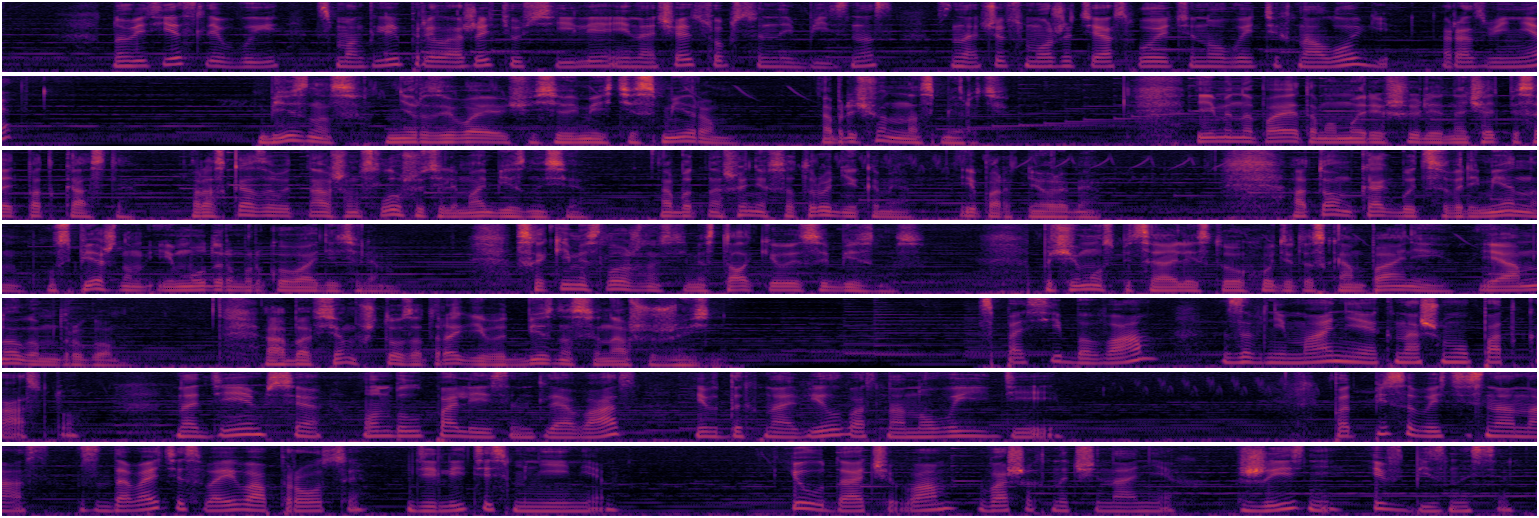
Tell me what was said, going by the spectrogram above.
Но ведь если вы смогли приложить усилия и начать собственный бизнес, значит сможете освоить и новые технологии, разве нет? Бизнес, не развивающийся вместе с миром, обречен на смерть. Именно поэтому мы решили начать писать подкасты, рассказывать нашим слушателям о бизнесе, об отношениях с сотрудниками и партнерами. О том, как быть современным, успешным и мудрым руководителем. С какими сложностями сталкивается бизнес. Почему специалисты уходят из компании и о многом другом. Обо всем, что затрагивает бизнес и нашу жизнь. Спасибо вам за внимание к нашему подкасту. Надеемся, он был полезен для вас и вдохновил вас на новые идеи. Подписывайтесь на нас, задавайте свои вопросы, делитесь мнением. И удачи вам в ваших начинаниях в жизни и в бизнесе.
